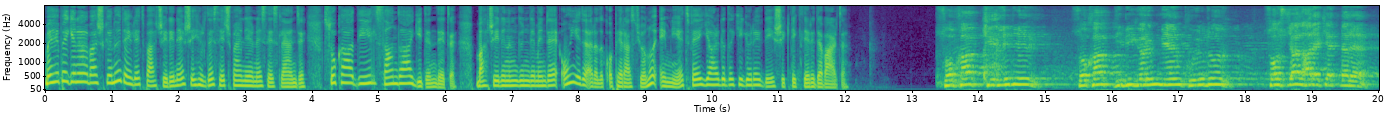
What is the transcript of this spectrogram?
MHP Genel Başkanı Devlet Bahçeli Nevşehir'de seçmenlerine seslendi. Sokağa değil sandığa gidin dedi. Bahçeli'nin gündeminde 17 Aralık operasyonu, emniyet ve yargıdaki görev değişiklikleri de vardı. Sokak kirlidir. Sokak dibi görünmeyen kuyudur. Sosyal hareketlere,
